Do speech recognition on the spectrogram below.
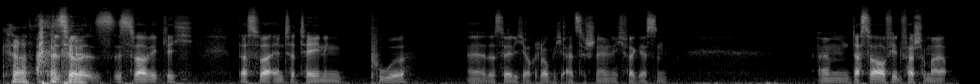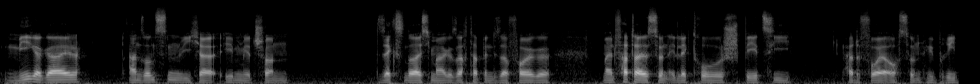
krass. Also es, es, war wirklich, das war entertaining pur. Äh, das werde ich auch, glaube ich, allzu schnell nicht vergessen. Ähm, das war auf jeden Fall schon mal mega geil. Ansonsten, wie ich ja eben jetzt schon 36 Mal gesagt habe in dieser Folge, mein Vater ist so ein Elektrospezi hatte vorher auch so ein Hybrid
